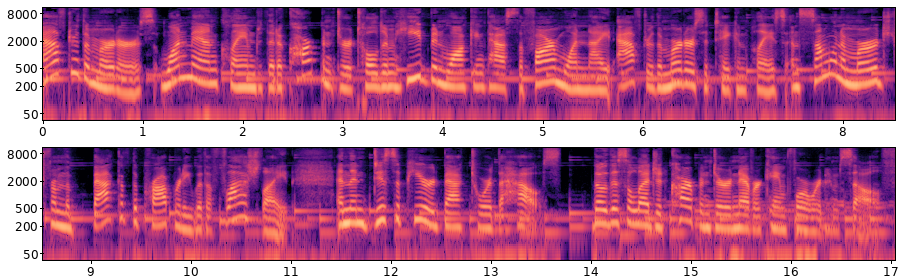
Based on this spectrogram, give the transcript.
After the murders, one man claimed that a carpenter told him he'd been walking past the farm one night after the murders had taken place and someone emerged from the back of the property with a flashlight and then disappeared back toward the house, though this alleged carpenter never came forward himself.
